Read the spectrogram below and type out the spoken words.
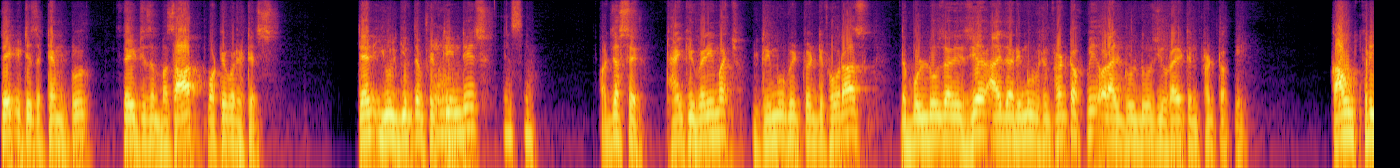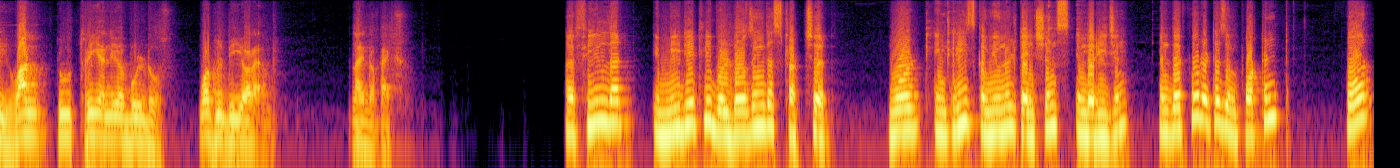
say it is a temple, say it is a bazaar, whatever it is, then you will give them 15 days Yes, sir. or just say, thank you very much, remove it 24 hours, the bulldozer is here, either remove it in front of me or I'll bulldoze you right in front of me. Count three, one, two, three, and you bulldoze. What will be your um, line of action? I feel that immediately bulldozing the structure would increase communal tensions in the region and therefore it is important for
